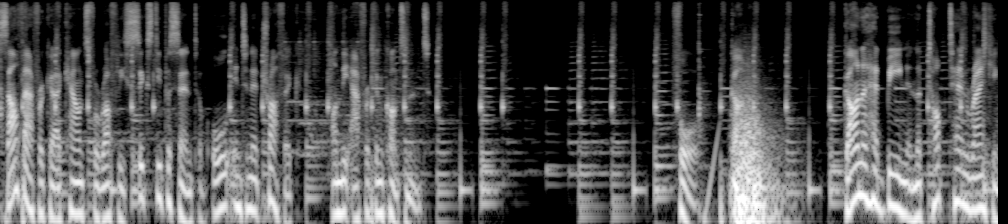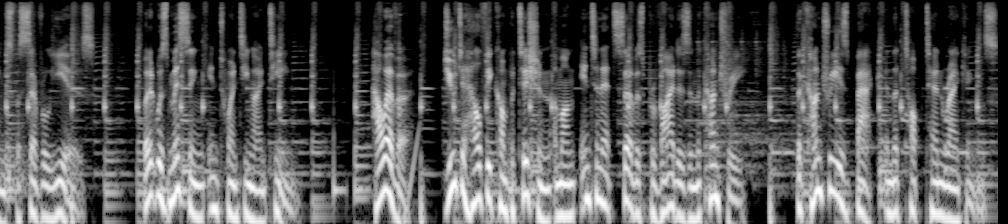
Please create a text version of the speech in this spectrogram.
South Africa accounts for roughly 60% of all internet traffic on the African continent. 4. Ghana. Ghana had been in the top 10 rankings for several years, but it was missing in 2019. However, due to healthy competition among internet service providers in the country, the country is back in the top 10 rankings.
